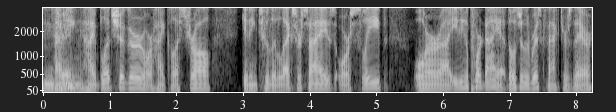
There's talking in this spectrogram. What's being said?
Okay. having high blood sugar or high cholesterol, getting too little exercise or sleep, or uh, eating a poor diet. Those are the risk factors there.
